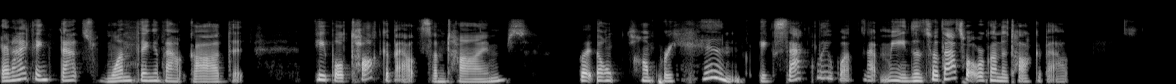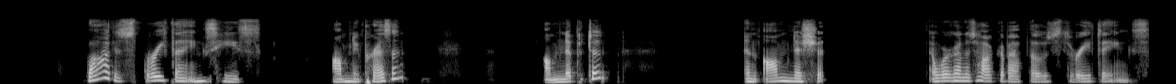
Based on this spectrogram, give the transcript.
And I think that's one thing about God that people talk about sometimes, but don't comprehend exactly what that means. And so that's what we're going to talk about. God is three things He's omnipresent, omnipotent, and omniscient. And we're going to talk about those three things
